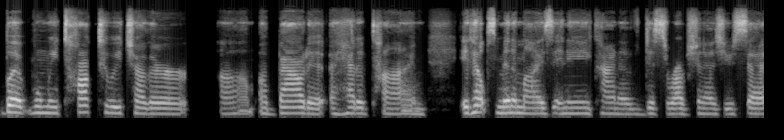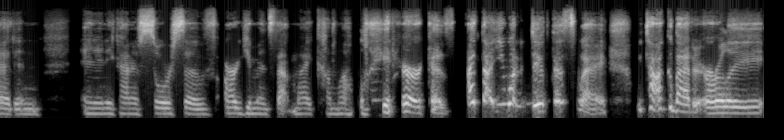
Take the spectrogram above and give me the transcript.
but when we talk to each other um, about it ahead of time it helps minimize any kind of disruption as you said and and any kind of source of arguments that might come up later because i thought you want to do it this way. We talk about it early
